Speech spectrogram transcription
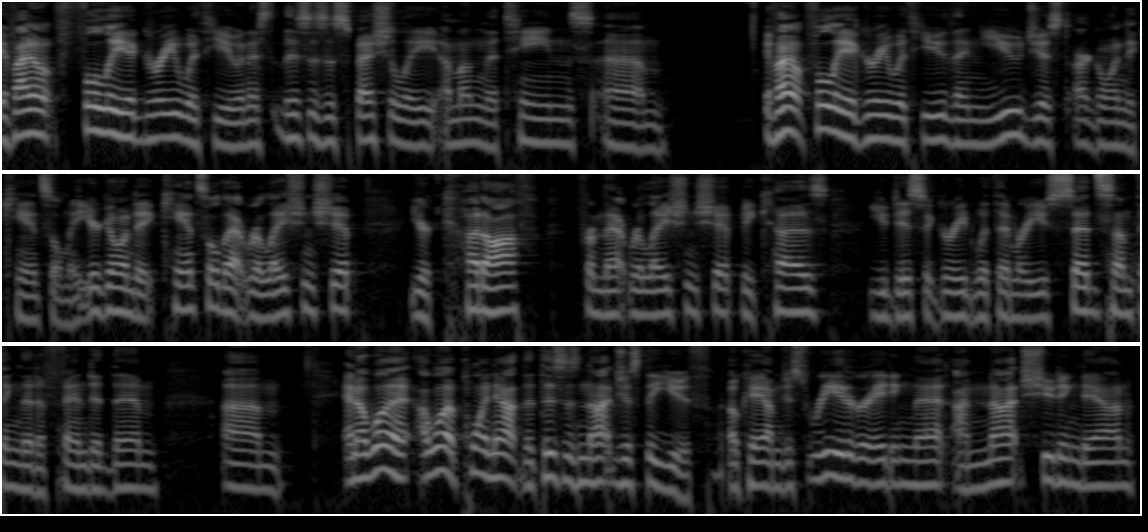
if I don't fully agree with you, and this is especially among the teens, um, if I don't fully agree with you, then you just are going to cancel me. You're going to cancel that relationship. You're cut off from that relationship because you disagreed with them or you said something that offended them. Um, and I want to I want to point out that this is not just the youth. Okay, I'm just reiterating that I'm not shooting down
